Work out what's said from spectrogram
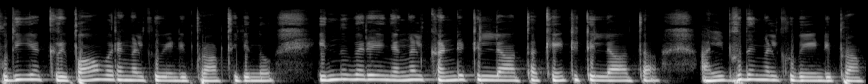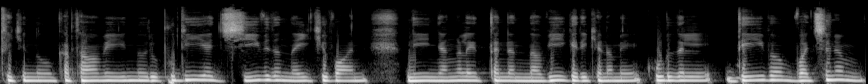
പുതിയ കൃപാവരങ്ങൾക്ക് വേണ്ടി പ്രാർത്ഥിക്കുന്നു. ഇന്ന് വരെ ഞങ്ങൾ കണ്ടിട്ടില്ലാത്ത കേട്ടിട്ടില്ലാത്ത അത്ഭുതങ്ങൾക്ക് വേണ്ടി പ്രാർത്ഥിക്കുന്നു. കർത്താവെ ഇന്നൊരു പുതിയ ജീവിതം നയിക്കുവാൻ നീ ഞങ്ങളെ തന്നെ നവീകരിക്കണമേ. കൂടുതൽ ദൈവവചനം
